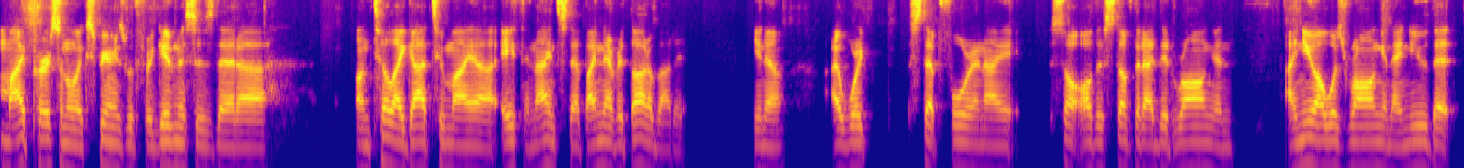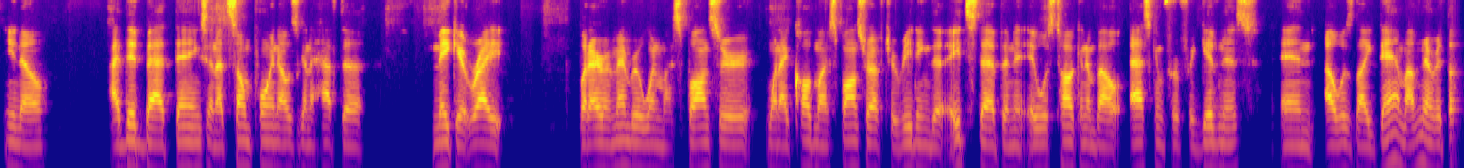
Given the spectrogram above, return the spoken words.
my personal experience with forgiveness is that uh, until I got to my uh, eighth and ninth step, I never thought about it. You know, I worked step four and I saw all this stuff that I did wrong, and I knew I was wrong, and I knew that you know I did bad things, and at some point I was gonna have to make it right. But I remember when my sponsor, when I called my sponsor after reading the eight step, and it, it was talking about asking for forgiveness. And I was like, damn, I've never thought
